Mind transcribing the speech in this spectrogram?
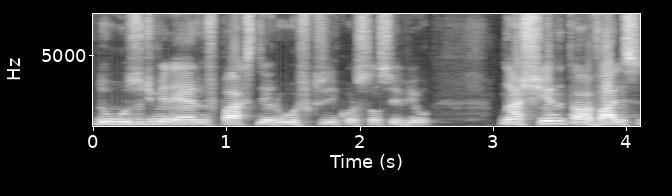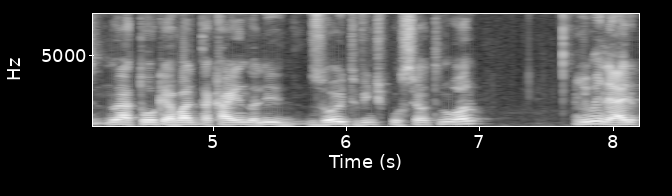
do uso de minério nos parques siderúrgicos e em construção civil na China. Então a Vale, não é à toa que a Vale está caindo ali 18%, 20% no ano, e o minério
